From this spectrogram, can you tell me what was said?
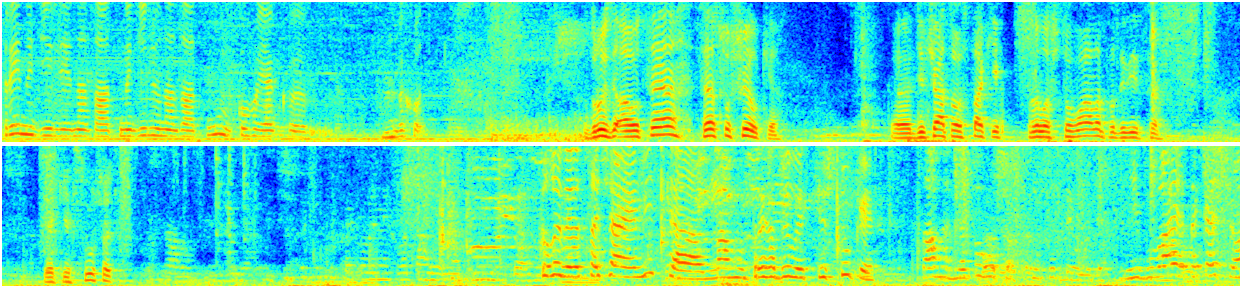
три неділі назад, неділю назад. Ну в кого як виходить. Друзі, а оце це сушилки. Е, Дівчата ось так їх прилаштували, подивіться, як їх сушать. Коли не вистачає місця, нам пригодились ці штуки саме для того, щоб сушити одяг. І буває таке, що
